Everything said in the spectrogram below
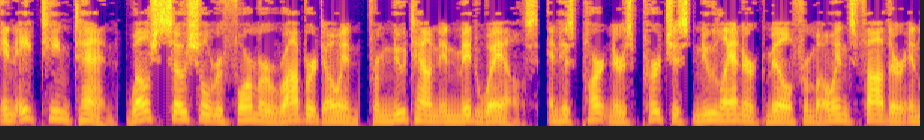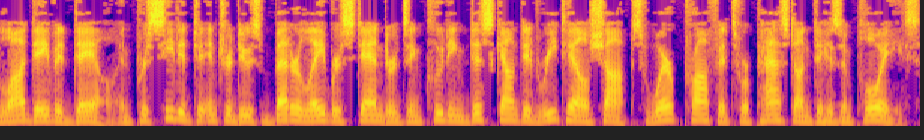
In 1810, Welsh social reformer Robert Owen, from Newtown in mid-Wales, and his partners purchased New Lanark Mill from Owen's father-in-law David Dale and proceeded to introduce better labour standards including discounted retail shops where profits were passed on to his employees.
